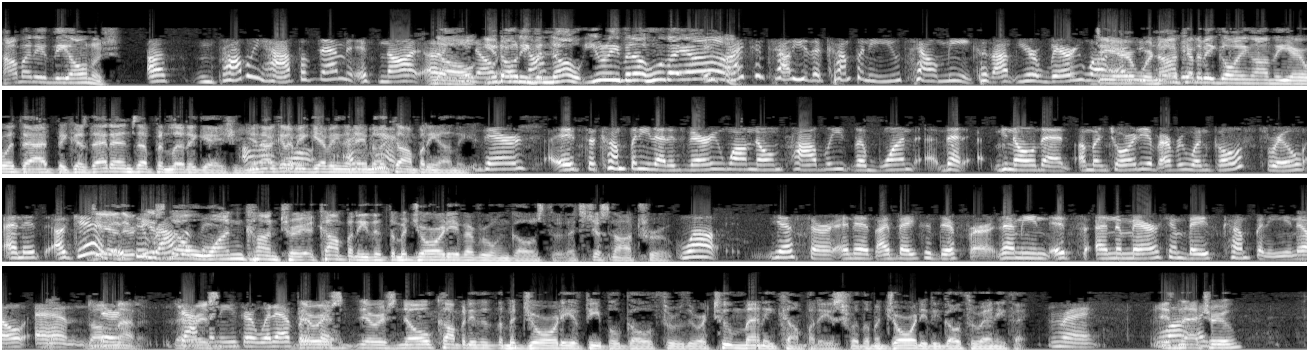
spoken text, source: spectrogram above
How many of the owners? Uh, probably half of them, if not. Uh, no, you, know, don't even not- know. You don't even know who they are. If. I could tell you the company, you tell me because you're very well. Dear, we're not going to be going on the air with that because that ends up in litigation. You're not going to be giving the name of the company on the air. There's, it's a company that is very well known, probably the one that you know that a majority of everyone goes through, and it again, Dear, it's there is no one country, a company that the majority of everyone goes through. That's just not true. Well, yes, sir, it is. I beg to differ. I mean, it's an American-based company, you know, um, Doesn't there's matter. There is- Japanese or whatever. There is, there is no company that the majority of people go through. There are too many companies for the majority to go through anything. right. Isn't Well, that I- true?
